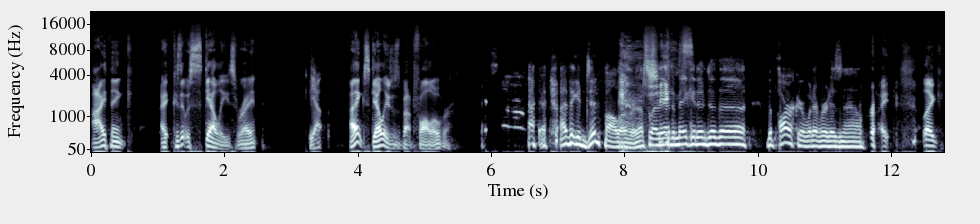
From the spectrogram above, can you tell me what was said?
I think, because it was Skelly's, right? Yep. I think Skelly's was about to fall over. I think it did fall over. That's why they had to make it into the the park or whatever it is now. Right. Like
